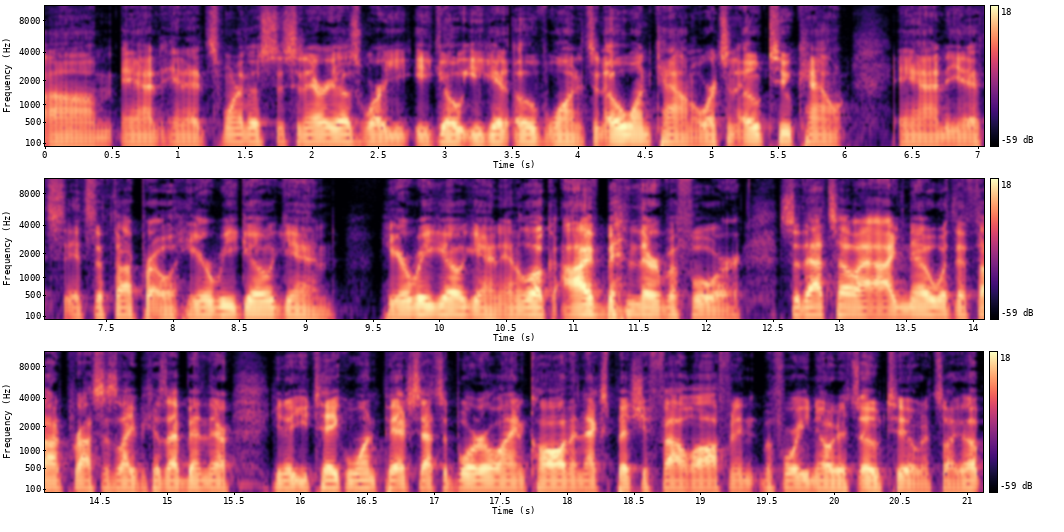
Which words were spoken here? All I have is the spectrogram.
Um, and and it's one of those scenarios where you, you go you get 0 1 it's an 0 1 count or it's an 0 2 count and it's it's the thought pro oh here we go again here we go again. And look, I've been there before. So that's how I know what the thought process is like because I've been there. You know, you take one pitch, that's a borderline call, and the next pitch you foul off, and before you know it, it's 0 2. And it's like, oh,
